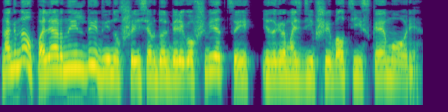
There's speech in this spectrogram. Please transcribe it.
нагнал полярные льды, двинувшиеся вдоль берегов Швеции и загромоздившие Балтийское море.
